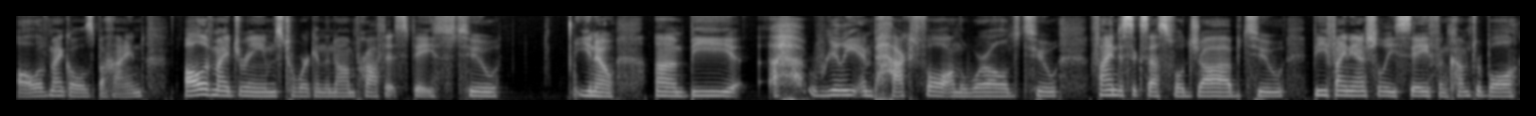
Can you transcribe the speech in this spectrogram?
all of my goals behind all of my dreams to work in the nonprofit space, to, you know, um, be uh, really impactful on the world, to find a successful job, to be financially safe and comfortable.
